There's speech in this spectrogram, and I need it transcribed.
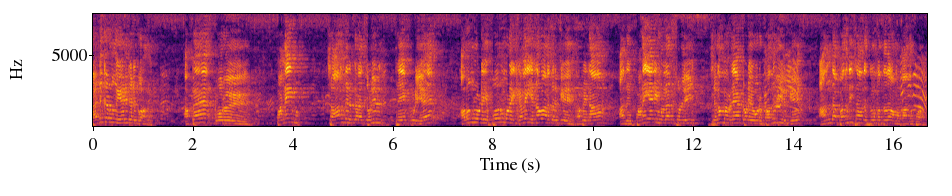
தடுக்கிறவங்க ஏறி தடுக்குவாங்க. அப்ப ஒரு பனை சார்ந்து இருக்கிற தொழில் செய்யக்கூடிய அவங்களுடைய போர்முறை கலை என்னவா இருந்திருக்கு அப்படின்னா அது பனையேறி மல்லர்னு சொல்லி சிலம்ப விளையாட்டுடைய ஒரு பகுதி இருக்கு. அந்த பகுதி சார்ந்த சிலம்பத்தை தான் நம்ம பார்க்க போறோம்.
